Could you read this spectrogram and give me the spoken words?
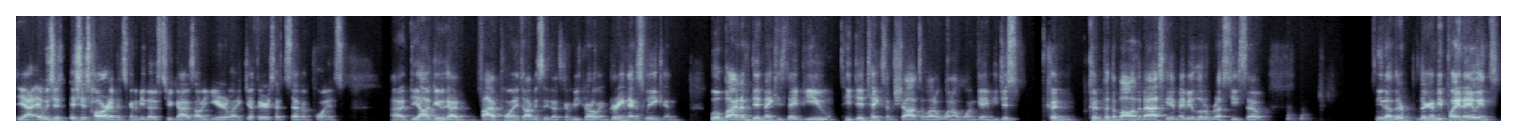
yeah, it was just it's just hard if it's going to be those two guys all year. Like Jeff Ayres had seven points. Uh, Diogu had five points. Obviously, that's going to be Garland Green next week. And Will Bynum did make his debut. He did take some shots, a lot of one-on-one game. He just couldn't couldn't put the ball in the basket. Maybe a little rusty. So, you know, they're they're going to be playing aliens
